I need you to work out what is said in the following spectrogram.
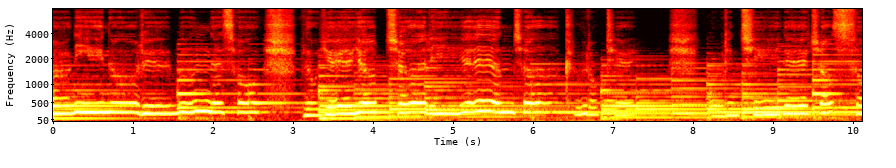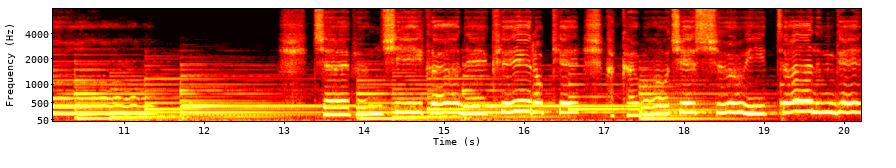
우연히 너를 만나서 너의 옆자리에 앉아 그렇게 우린 친해졌어. 짧은 시간에 그렇게 가까워질 수 있다는 게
